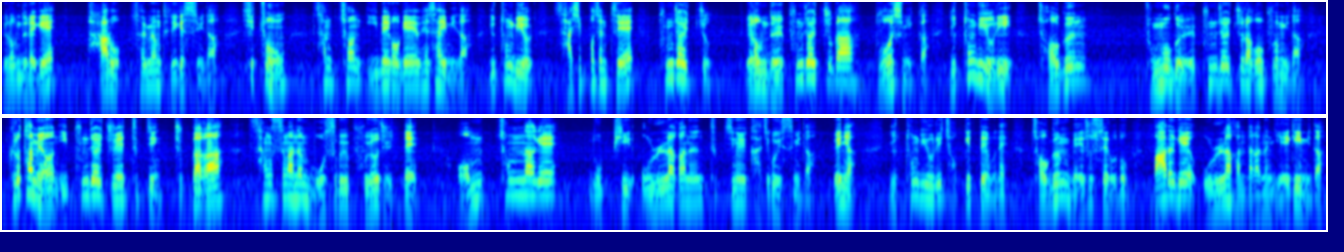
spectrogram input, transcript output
여러분들에게 바로 설명드리겠습니다. 시총 3,200억의 회사입니다. 유통 비율 40%의 품절주. 여러분들 품절주가 무엇입니까? 유통 비율이 적은 종목을 품절주라고 부릅니다. 그렇다면 이 품절주의 특징, 주가가 상승하는 모습을 보여줄 때 엄청나게 높이 올라가는 특징을 가지고 있습니다. 왜냐? 유통 비율이 적기 때문에 적은 매수세로도 빠르게 올라간다는 얘기입니다.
